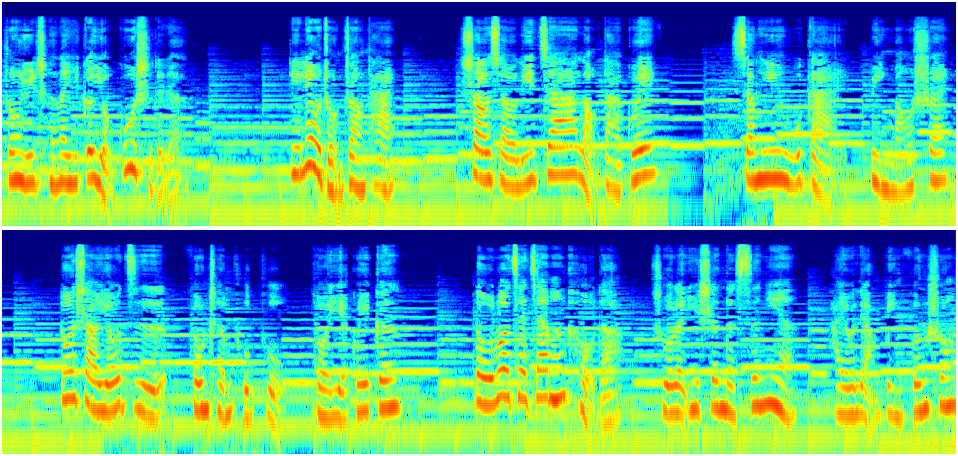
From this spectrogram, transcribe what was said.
终于成了一个有故事的人。第六种状态，少小离家老大归，乡音无改鬓毛衰。多少游子风尘仆仆，落叶归根，抖落在家门口的，除了一身的思念。还有两鬓风霜。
